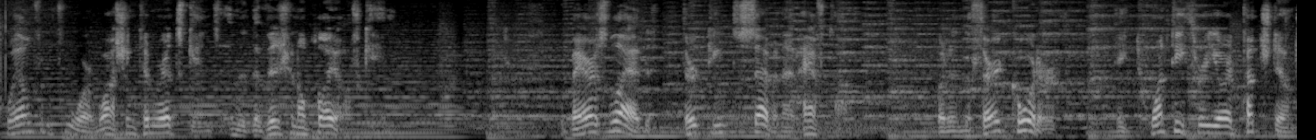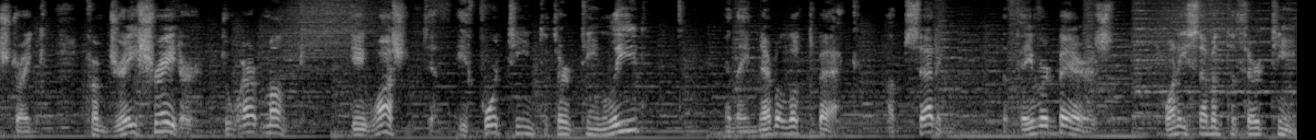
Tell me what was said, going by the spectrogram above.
12 4 Washington Redskins in the divisional playoff game. Bears led 13 to 7 at halftime, but in the third quarter, a 23 yard touchdown strike from Jay Schroeder to Art Monk gave Washington a 14 to 13 lead, and they never looked back, upsetting the favored Bears 27 to 13.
